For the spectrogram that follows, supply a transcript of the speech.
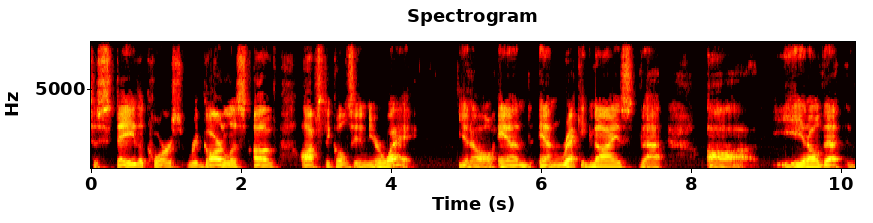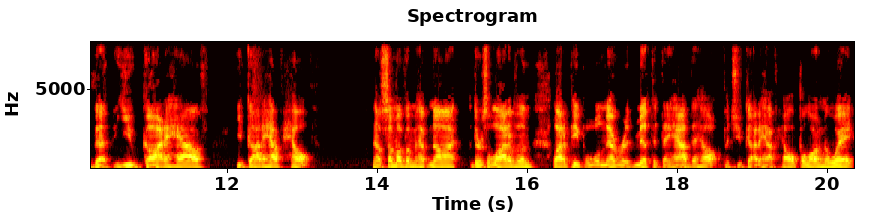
to stay the course regardless of obstacles in your way you know and and recognize that uh you know that that you've got to have you've got to have help. Now some of them have not there's a lot of them a lot of people will never admit that they had the help but you've got to have help along the way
